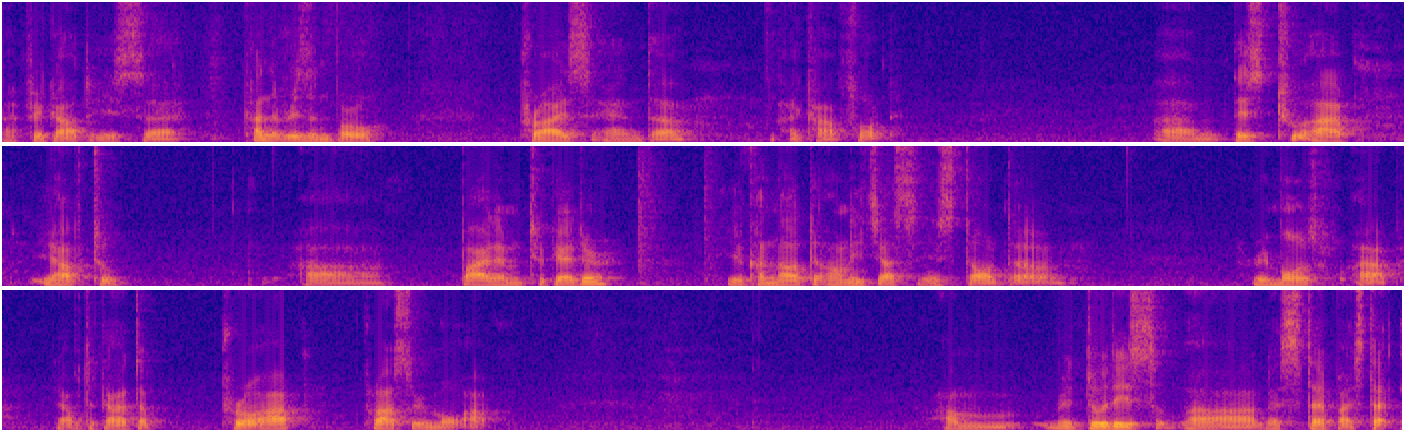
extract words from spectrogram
I figured it's a kind of reasonable price and uh, I can't afford. Um, these two apps, you have to uh, buy them together. You cannot only just install the remote app. You have to get the Pro app plus remote app. Um, we do this uh, step by step.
